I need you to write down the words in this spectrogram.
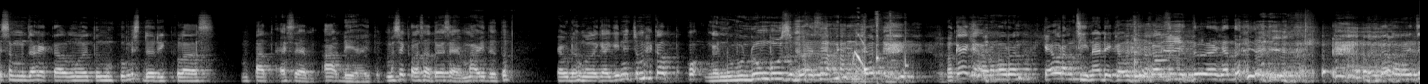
semenjak Hekal mulai tumbuh kumis dari kelas 4 SMA deh ya itu. Masih kelas 1 SMA itu tuh. Kayak udah mulai kayak gini, cuma Hekal kok nggak numbu-numbu sebelah sini. Makanya kayak orang-orang, kayak orang Cina deh kalau Hekal sebetulnya katanya. kan orang itu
